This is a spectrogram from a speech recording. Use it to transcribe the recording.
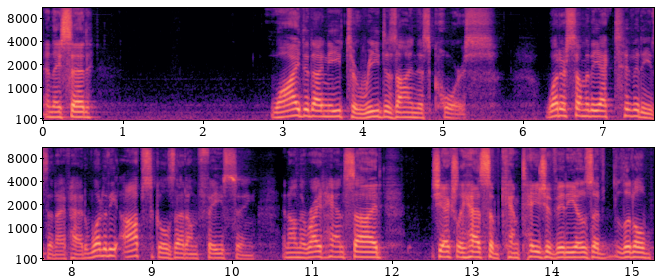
And they said, why did I need to redesign this course? What are some of the activities that I've had? What are the obstacles that I'm facing? And on the right-hand side, she actually has some Camtasia videos of little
